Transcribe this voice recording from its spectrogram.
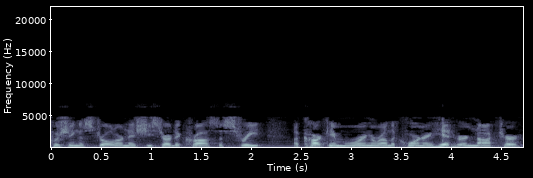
pushing a stroller, and as she started to cross the street, a car came roaring around the corner, hit her, knocked her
